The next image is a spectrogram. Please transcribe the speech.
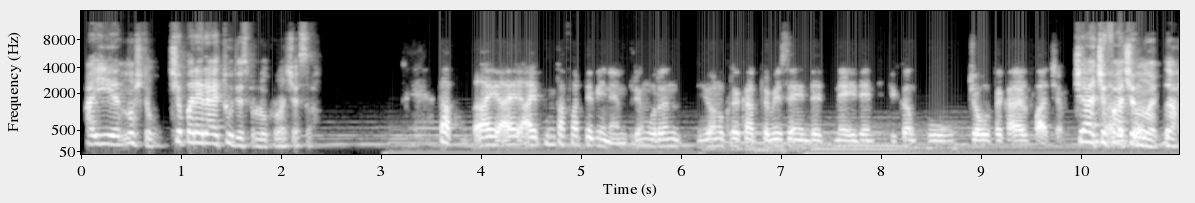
ai, nu știu, ce părere ai tu despre lucrul acesta? Da, ai, ai, ai punctat foarte bine. În primul rând, eu nu cred că ar trebui să ne identificăm cu jobul pe care îl facem. Ceea ce adică, facem noi, da.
